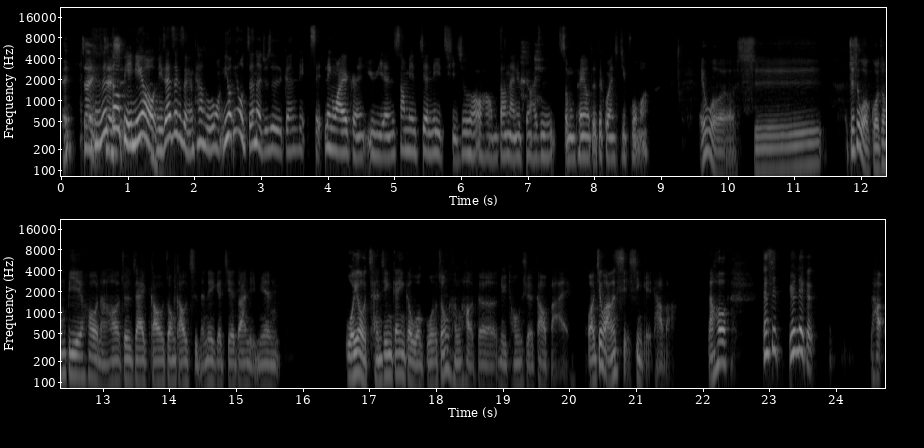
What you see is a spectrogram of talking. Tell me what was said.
哎，在可是豆皮，你有你在这个整个探索过，你有你有真的就是跟另谁另外一个人语言上面建立起，就是说哦好，我们当男女朋友还是什么朋友的这关系过吗？哎，我十就是我国中毕业后，然后就是在高中高职的那个阶段里面，我有曾经跟一个我国中很好的女同学告白，我记得好像写信给她吧，然后但是因为那个。好，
